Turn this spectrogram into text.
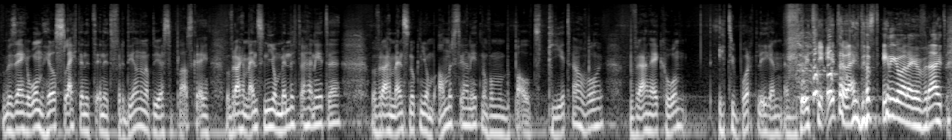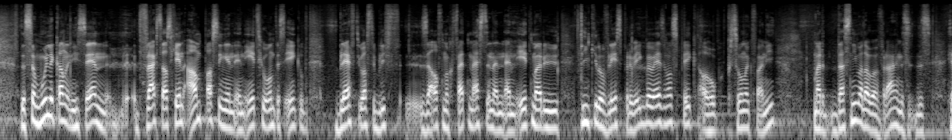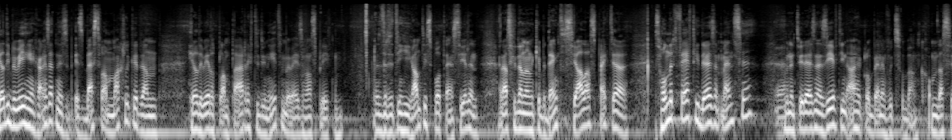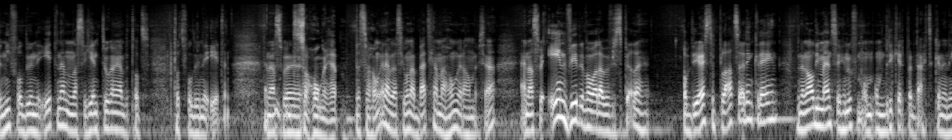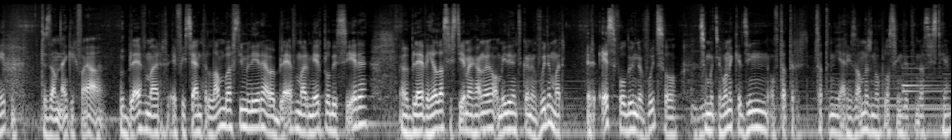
we zijn gewoon heel slecht in het, in het verdelen en op de juiste plaats krijgen. We vragen mensen niet om minder te gaan eten. We vragen mensen ook niet om anders te gaan eten of om een bepaald dieet te gaan volgen. We vragen eigenlijk gewoon eet je bord leeg en, en gooit geen eten weg. Dat is het enige wat je vraagt. Dus zo moeilijk kan het niet zijn. Het vraagt zelfs geen aanpassingen in eetgewoontes. Enkel, blijft u alstublieft zelf nog vet mesten en, en eet maar uw 10 kilo vlees per week, bij wijze van spreken. Al hoop ik persoonlijk van niet. Maar dat is niet wat we vragen. Dus, dus, heel die beweging in gang zetten is, is best wel makkelijker dan heel de wereld plantaardig te doen eten, bij wijze van spreken. Dus er zit een gigantisch potentieel in. En als je dan een keer bedenkt, sociaal aspect, ja, 150.000 mensen hebben in 2017 aangeklopt bij een voedselbank, omdat ze niet voldoende eten hebben, omdat ze geen toegang hebben tot, tot voldoende eten. En als we, dat ze honger hebben. Dat ze honger hebben, dat ze gewoon naar bed gaan met honger anders. Ja. En als we één vierde van wat we verspillen op de juiste plaats zouden krijgen, dan al die mensen genoeg om, om drie keer per dag te kunnen eten. Dus dan denk ik van ja, we blijven maar efficiënter landbouw stimuleren en we blijven maar meer produceren. En we blijven heel dat systeem in gang om iedereen te kunnen voeden, maar er is voldoende voedsel. Ze moeten gewoon een keer zien of, dat er, dat er niet ergens anders een oplossing zit in dat systeem.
